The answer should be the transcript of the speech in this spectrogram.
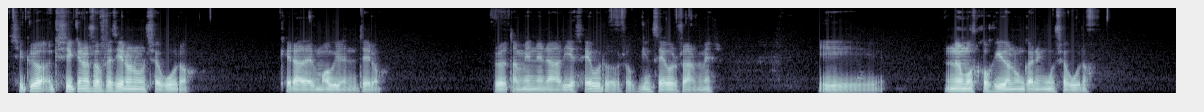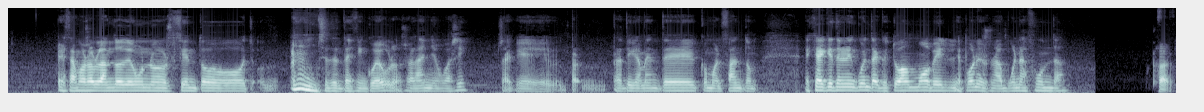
sí que, sí que nos ofrecieron un seguro, que era del móvil entero, pero también era 10 euros o 15 euros al mes. Y no hemos cogido nunca ningún seguro. Estamos hablando de unos 175 euros al año o así. O sea que prácticamente como el Phantom. Es que hay que tener en cuenta que tú a un móvil le pones una buena funda. Claro.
